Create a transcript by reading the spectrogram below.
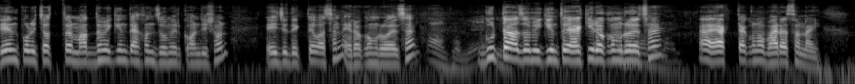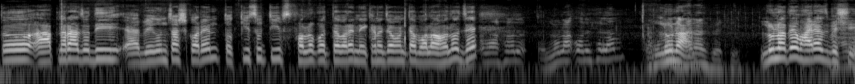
দেন পরিচর্যার মাধ্যমে কিন্তু এখন জমির কন্ডিশন এই যে দেখতে পাচ্ছেন এরকম রয়েছে। গোটা জমি। কিন্তু একই রকম রয়েছে। হ্যাঁ একটা কোনো ভাইরাসও নাই। তো আপনারা যদি বেগুন চাষ করেন তো কিছু টিপস ফলো করতে পারেন। এখানে যেমনটা বলা হলো যে লুনা। লুনাতে ভাইরাস বেশি।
